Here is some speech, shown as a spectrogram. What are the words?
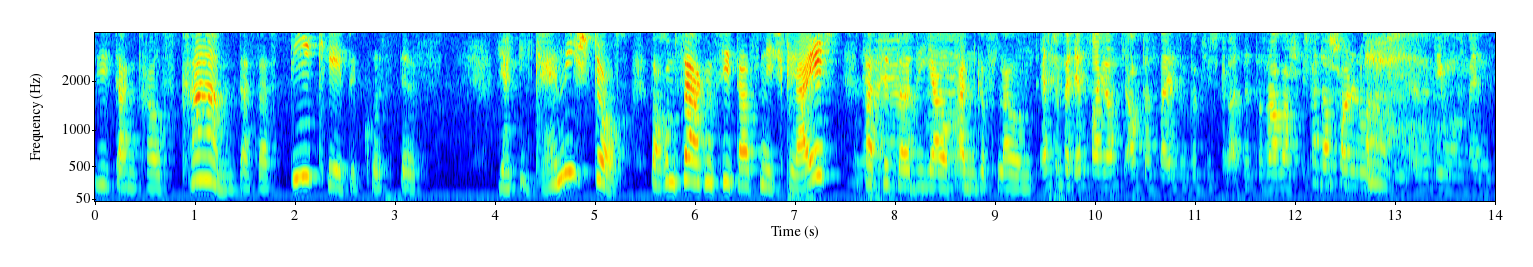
die dann drauf kam, dass das die Kebekus ist, ja, die kenne ich doch. Warum sagen Sie das nicht gleich? Ja, Hat sie ja. dort ja auch angeflaumt. Ja, stimmt, bei der Frage dachte ich auch, das weiß sie wirklich gerade nicht. Das war aber, ich fand das schon lustig, also in dem Moment.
